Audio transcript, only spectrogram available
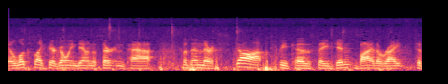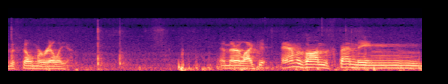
it looks like they're going down a certain path, but then they're stopped because they didn't buy the rights to the Silmarillion. And they're like, Amazon's spending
